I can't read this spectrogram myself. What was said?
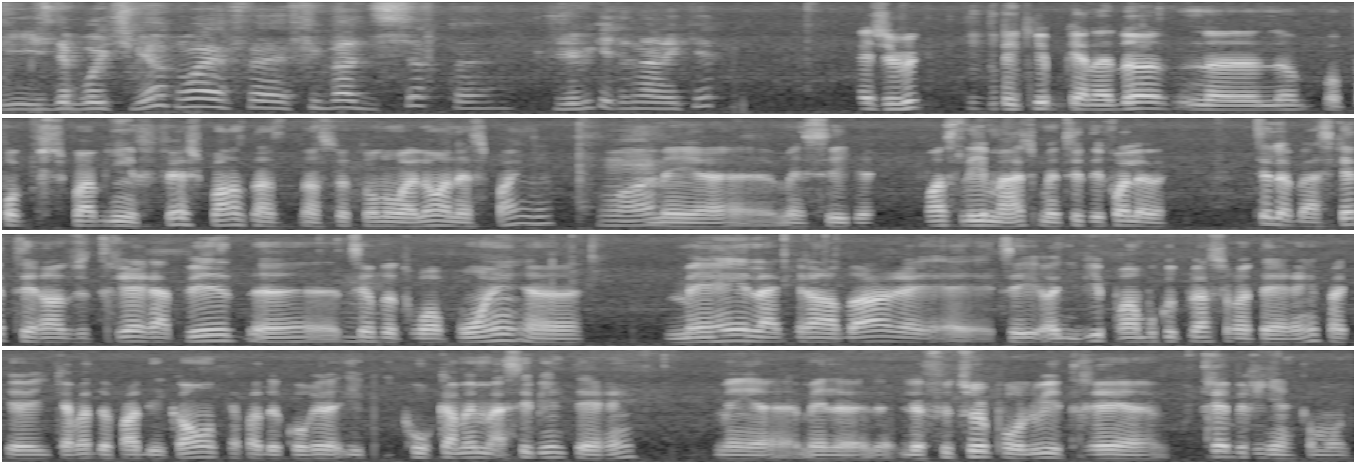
il se débrouille-tu bien, toi, FIBA 17 euh? J'ai vu qu'il était dans l'équipe. J'ai vu que l'équipe Canada n'a pas super bien fait, je pense, dans, dans ce tournoi-là en Espagne. Ouais. Mais, euh, mais c'est, je pense, les matchs. Mais tu sais, des fois, le, le basket, c'est rendu très rapide, tir de trois points. Mais la grandeur, sais, Olivier prend beaucoup de place sur un terrain, fait qu'il est capable de faire des comptes, capable de courir. Il court quand même assez bien le terrain, mais, euh, mais le, le, futur pour lui est très, très brillant, comme on dit.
